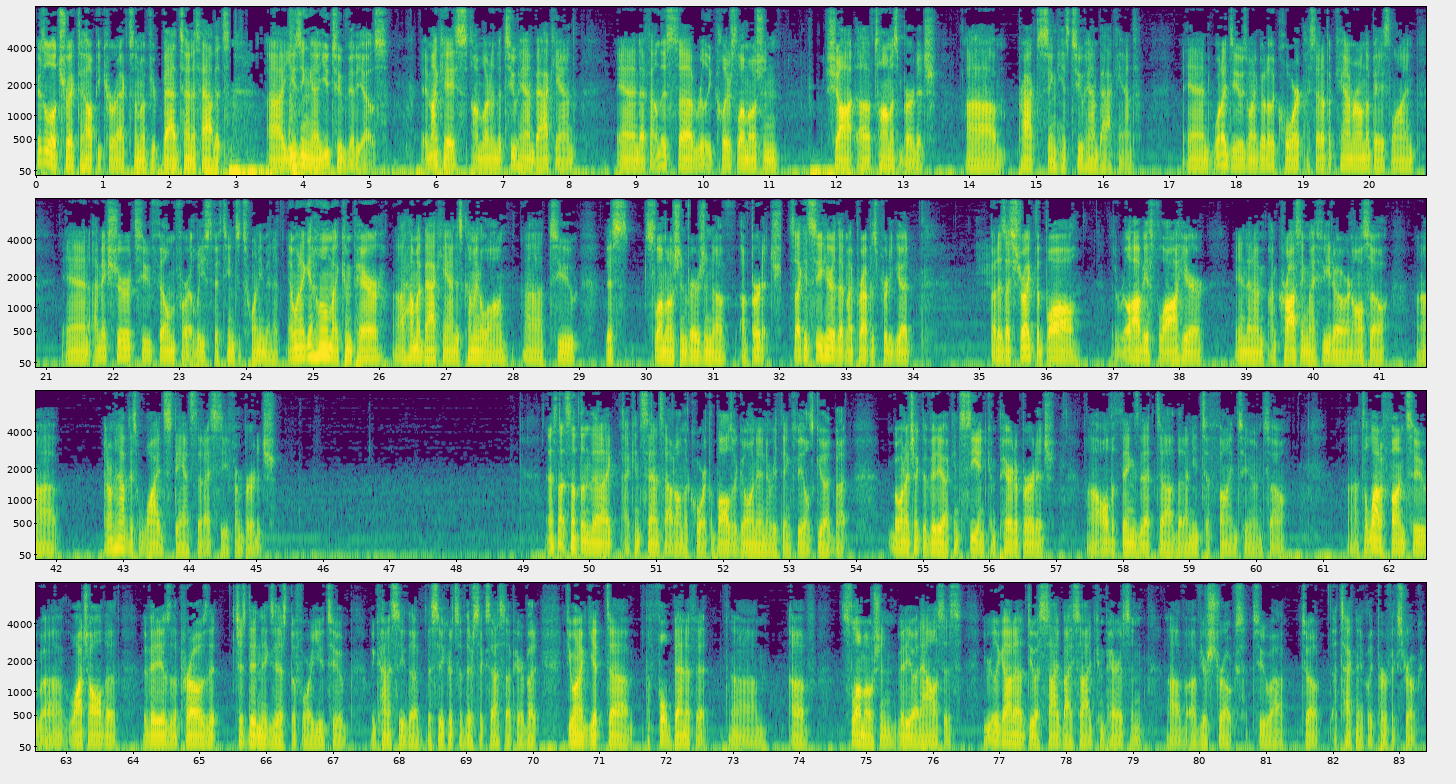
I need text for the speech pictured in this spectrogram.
Here's a little trick to help you correct some of your bad tennis habits uh, using uh, YouTube videos. In my case, I'm learning the two-hand backhand, and I found this uh, really clear slow motion shot of Thomas Berdych um, practicing his two-hand backhand. And what I do is when I go to the court, I set up a camera on the baseline, and I make sure to film for at least 15 to 20 minutes. And when I get home, I compare uh, how my backhand is coming along uh, to this slow motion version of, of Berdych. So I can see here that my prep is pretty good. But as I strike the ball, there's a real obvious flaw here in that I'm, I'm crossing my feet over and also uh, I don't have this wide stance that I see from. And that's not something that I, I can sense out on the court. The balls are going in, everything feels good, but but when I check the video, I can see and compare to Berdych uh, all the things that uh, that I need to fine tune. So uh, it's a lot of fun to uh, watch all the, the videos of the pros that just didn't exist before YouTube. We kind of see the the secrets of their success up here. But if you want to get uh, the full benefit um, of slow motion video analysis, you really got to do a side by side comparison of, of your strokes to uh, to a, a technically perfect stroke.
